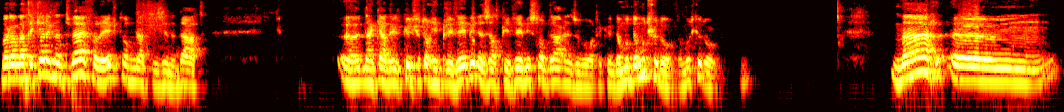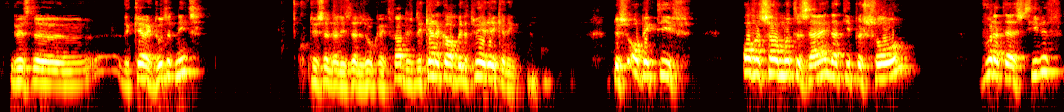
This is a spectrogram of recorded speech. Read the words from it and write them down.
Maar omdat de kerk een twijfel heeft, omdat hij inderdaad, uh, dan kan, kun je toch in privé binnen, zelfs privé misopdragen enzovoort. Dat moet, dat moet je doen, dat moet je doen. Maar, uh, dus de, de kerk doet het niet. Dus dat is, dat is ook rechtvaardig. Dus de kerk houdt binnen twee rekening. Dus objectief. Of het zou moeten zijn dat die persoon, voordat hij stierf,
